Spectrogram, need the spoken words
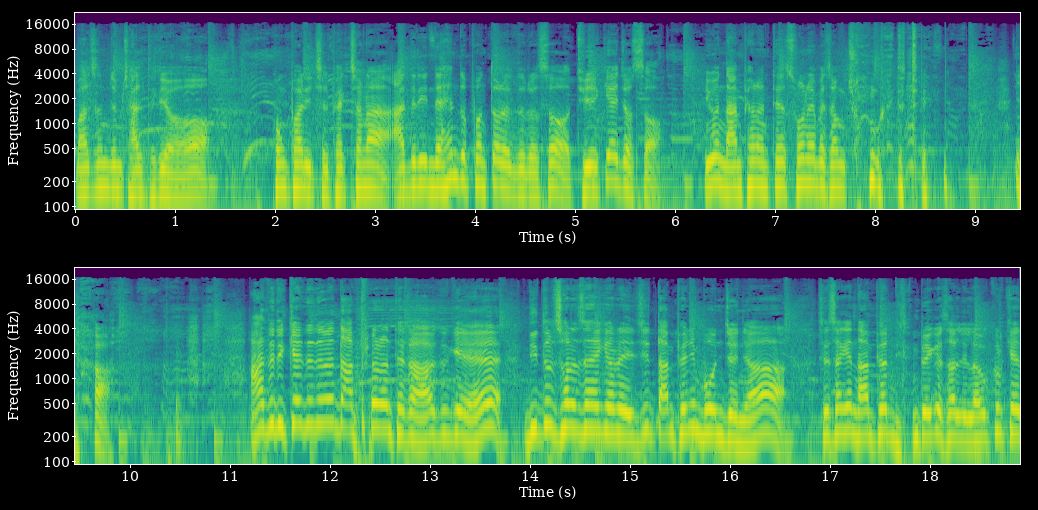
말씀 좀 잘 드려. 0827 백천아 아들이 내 핸드폰 떨어뜨려서 뒤에 깨졌어. 이건 남편한테 손해배상 청구해도 돼. 야, 아들이 깨지면 남편한테 가. 그게 니들 선에서 해결해야지. 남편이 뭔 죄냐? 세상에 남편 니 먹여 살리려고 그렇게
